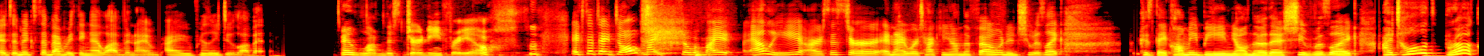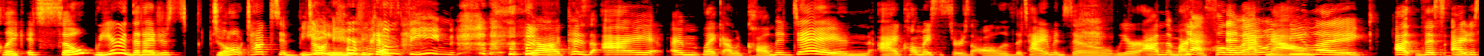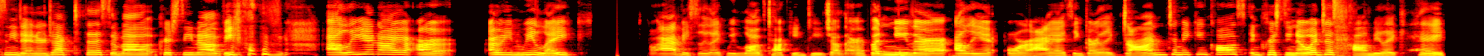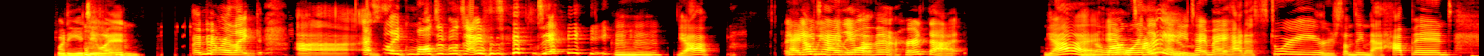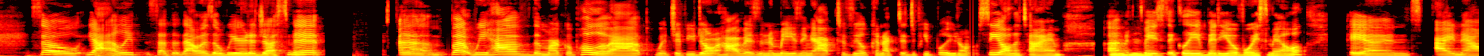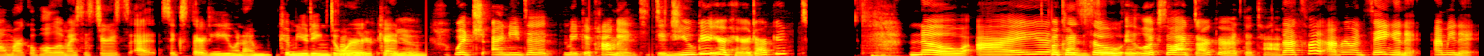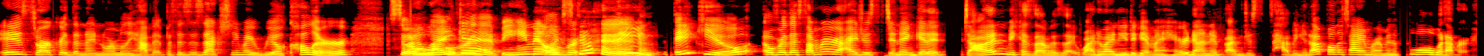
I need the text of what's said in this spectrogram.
it's a mix of everything I love. And I, I really do love it. I love this journey for you. Except I don't my so my Ellie, our sister, and I were talking on the phone and she was like, because they call me Bean, y'all know this. She was like, I told Brooke, like, it's so weird that I just don't talk to Bean Don't hear because from Bean. yeah, because I I'm like I would call midday and I call my sisters all of the time, and so we are on the Marco yes, Polo and app it would now. be like uh, this. I just need to interject this about Christina because Ellie and I are. I mean, we like obviously like we love talking to each other, but neither Elliot or I, I think, are like drawn to making calls. And Christina would just call and be like, "Hey, what are you doing?" And then we're like, "Uh," it's like multiple times a day. hmm Yeah, And yeah, we really well- haven't heard that. yeah, In a and- long or like time. anytime I had a story or something that happened. So yeah, Ellie said that that was a weird adjustment. Um, but we have the Marco Polo app, which if you don't have is an amazing app to feel connected to people you don't see all the time. Um, It's Mhm. basically video voicemail. And I now Marco Polo my sisters at 6:30 when I'm commuting to From work and. Which I need to make a comment. Did you get your hair darkened? no, I Because so it looks a lot darker at the top. That's what everyone's saying. And it, I mean, it is darker than I normally have it, but this is actually my real color. So I like over- it. Bean, it over- looks good. Thank, thank you. Over the summer, I just didn't get it done because I was like, why do I need to get my hair done if I'm just having it up all the time or I'm in the pool, whatever.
